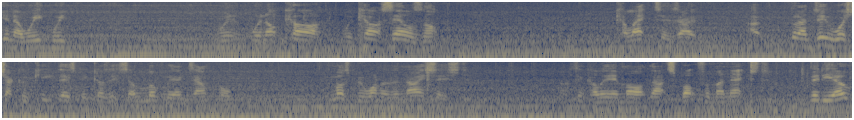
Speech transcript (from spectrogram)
you know, we we we we're not car we car sales, not collectors. I, I, but I do wish I could keep this because it's a lovely example. Must be one of the nicest. I think I'll earmark that spot for my next video.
